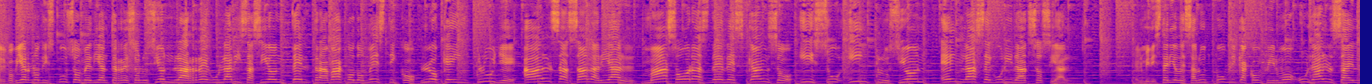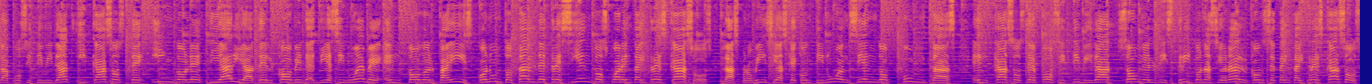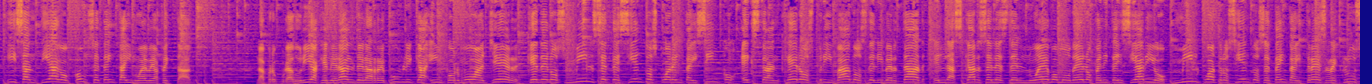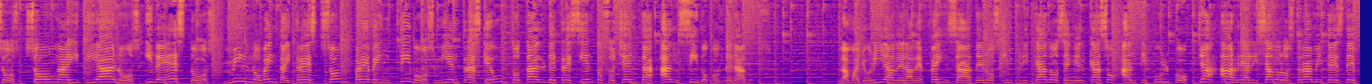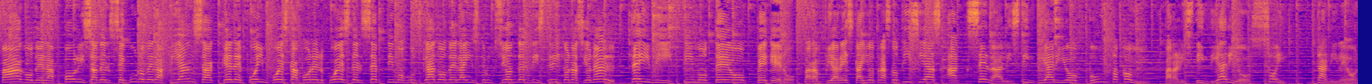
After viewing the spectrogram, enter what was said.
El gobierno dispuso mediante resolución la regularización del trabajo doméstico, lo que incluye alza salarial, más horas de descanso y su inclusión en la seguridad social. El Ministerio de Salud Pública confirmó un alza en la positividad y casos de índole diaria del COVID-19 en todo el país, con un total de 343 casos. Las provincias que continúan siendo puntas en casos de positividad son el Distrito Nacional con 73 casos y Santiago con 79 afectados. La Procuraduría General de la República informó ayer que de los 1.745 extranjeros privados de libertad en las cárceles del nuevo modelo penitenciario, 1.473 reclusos son haitianos y de estos 1.093 son preventivos, mientras que un total de 380 han sido condenados. La mayoría de la defensa de los implicados en el caso Antipulpo ya ha realizado los trámites de pago de la póliza del seguro de la fianza que le fue impuesta por el juez del séptimo juzgado de la instrucción del Distrito Nacional, David Timoteo Peguero. Para ampliar esta y otras noticias, acceda a listindiario.com. Para Listín Diario, soy Dani León.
